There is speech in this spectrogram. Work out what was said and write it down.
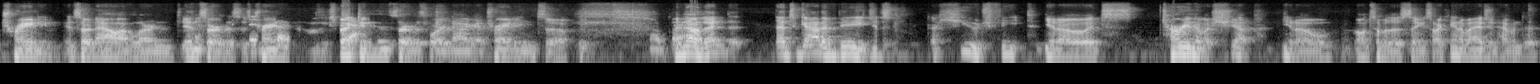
training, and so now I've learned in service is training. I was expecting yeah. in service word, now I got training. So, oh, but no, that that's got to be just a huge feat. You know, it's turning of a ship. You know, on some of those things. So I can't imagine having to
